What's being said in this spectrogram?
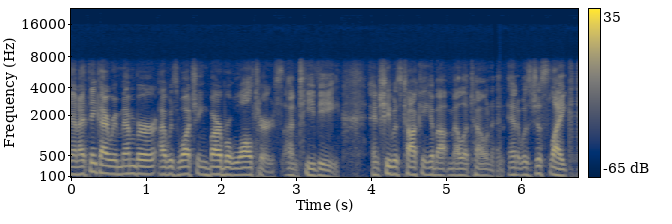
And I think I remember I was watching Barbara Walters on TV, and she was talking about melatonin, and it was just like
